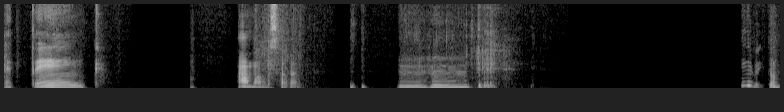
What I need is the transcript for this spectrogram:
I think I'm all set up. Mm-hmm. Here we go.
